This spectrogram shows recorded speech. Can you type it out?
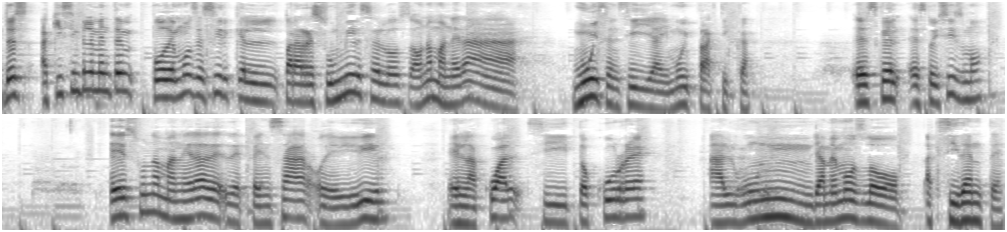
Entonces, aquí simplemente podemos decir que para resumírselos a una manera muy sencilla y muy práctica es que el estoicismo es una manera de, pensar o de vivir en la cual si te ocurre algún, llamémoslo, accidente,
